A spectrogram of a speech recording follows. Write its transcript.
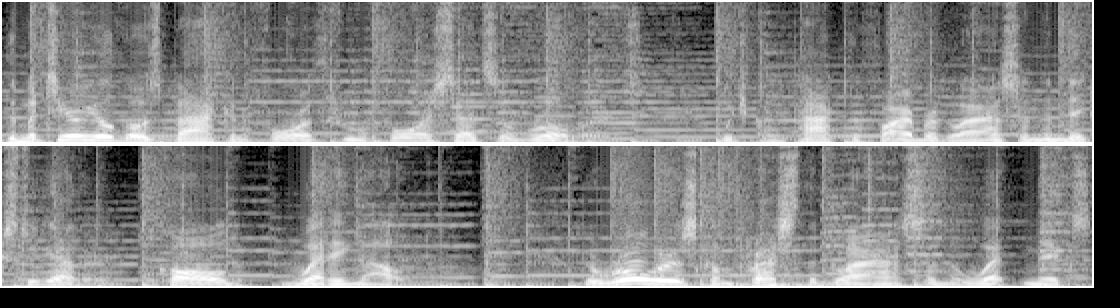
The material goes back and forth through four sets of rollers, which compact the fiberglass and the mix together, called wetting out. The rollers compress the glass and the wet mix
